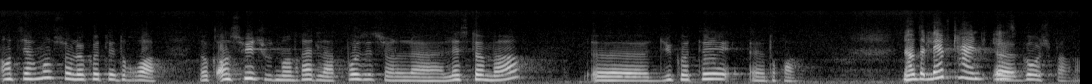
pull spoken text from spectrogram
entièrement sur le côté droit. Donc ensuite, je vous demanderai de la poser sur l'estomac euh, du côté euh, droit, Now the left hand is Euh, gauche, pardon.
